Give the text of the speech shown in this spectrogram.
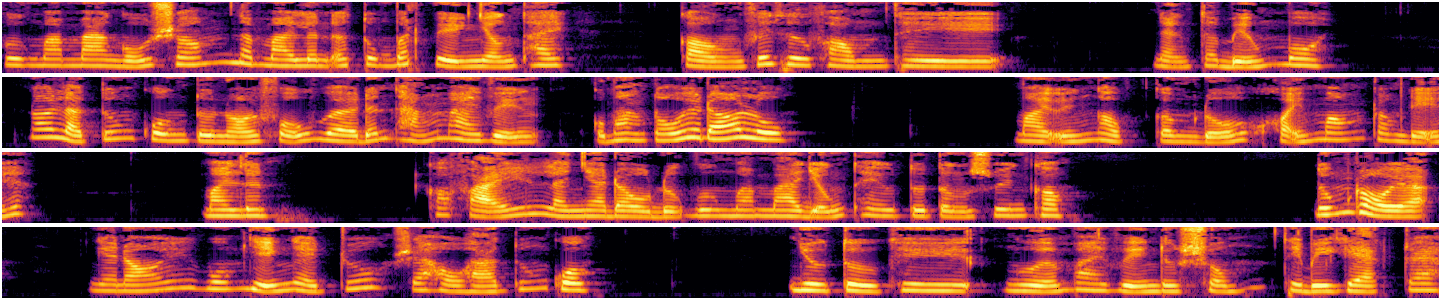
Vương Mama ngủ sớm nên Mai Linh ở Tùng Bách Viện nhận thay. Còn phía thư phòng thì... Nàng ta biểu môi. Nói là tướng quân từ nội phủ về đến thẳng Mai Viện, cũng ăn tối ở đó luôn. Mai Uyển Ngọc cầm đũa khuẩy món trong đĩa. Mai Linh, có phải là nhà đầu được Vương Mama dẫn theo từ Tần Xuyên không? Đúng rồi ạ. Nghe nói vốn dĩ ngày trước sẽ hầu hạ tướng quân. Nhưng từ khi người ở Mai Viện được sủng thì bị gạt ra.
